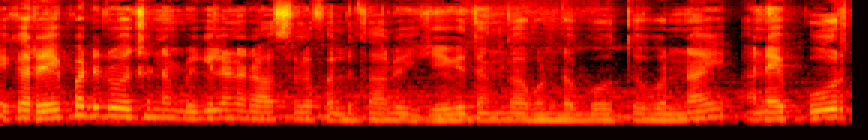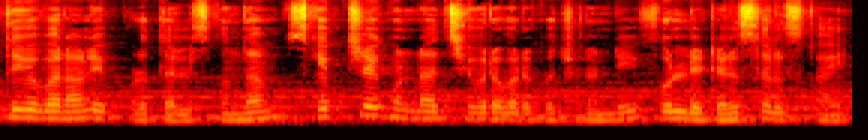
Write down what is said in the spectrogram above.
ఇక రేపటి రోజున మిగిలిన రాశుల ఫలితాలు ఏ విధంగా ఉండబోతూ ఉన్నాయి అనే పూర్తి వివరాలు ఇప్పుడు తెలుసుకుందాం. స్కిప్ చేయకుండా చివరి వరకు చూడండి. ఫుల్ డీటెయిల్స్ తెలుస్తాయి.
